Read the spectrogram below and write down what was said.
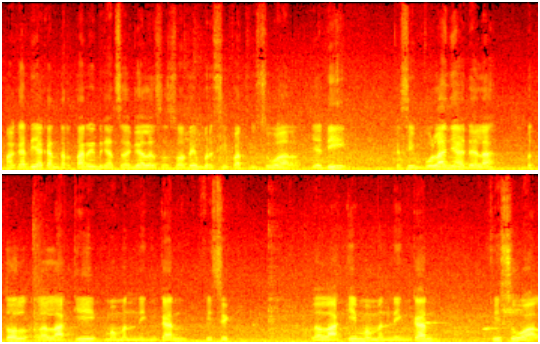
maka dia akan tertarik dengan segala sesuatu yang bersifat visual jadi kesimpulannya adalah betul lelaki mementingkan fisik lelaki mementingkan visual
